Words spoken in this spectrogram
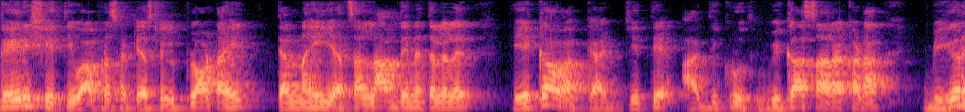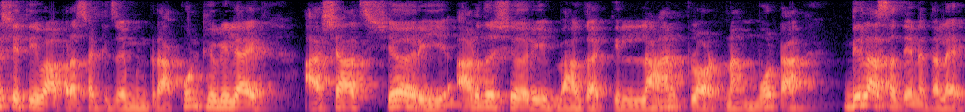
गैरशेती वापरासाठी असलेले प्लॉट आहेत त्यांनाही याचा लाभ देण्यात आलेला आहे. एका वाक्यात जिथे अधिकृत विकास आराखडा बिगर शेती वापरासाठी जमीन राखून ठेवलेली आहे अशाच शहरी अर्धशहरी भागातील लहान प्लॉटना मोठा दिलासा देण्यात आला आहे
